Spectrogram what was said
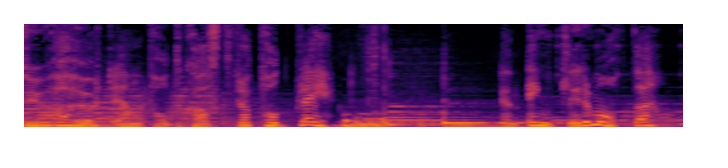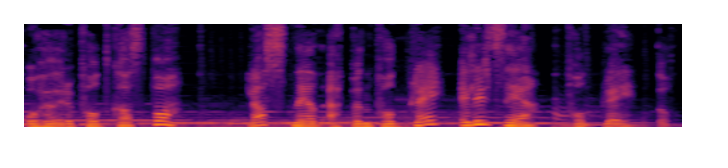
Du har hørt en podkast fra Podplay. En enklere måte å høre podkast på. Last ned appen Podplay eller se podplay.no.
